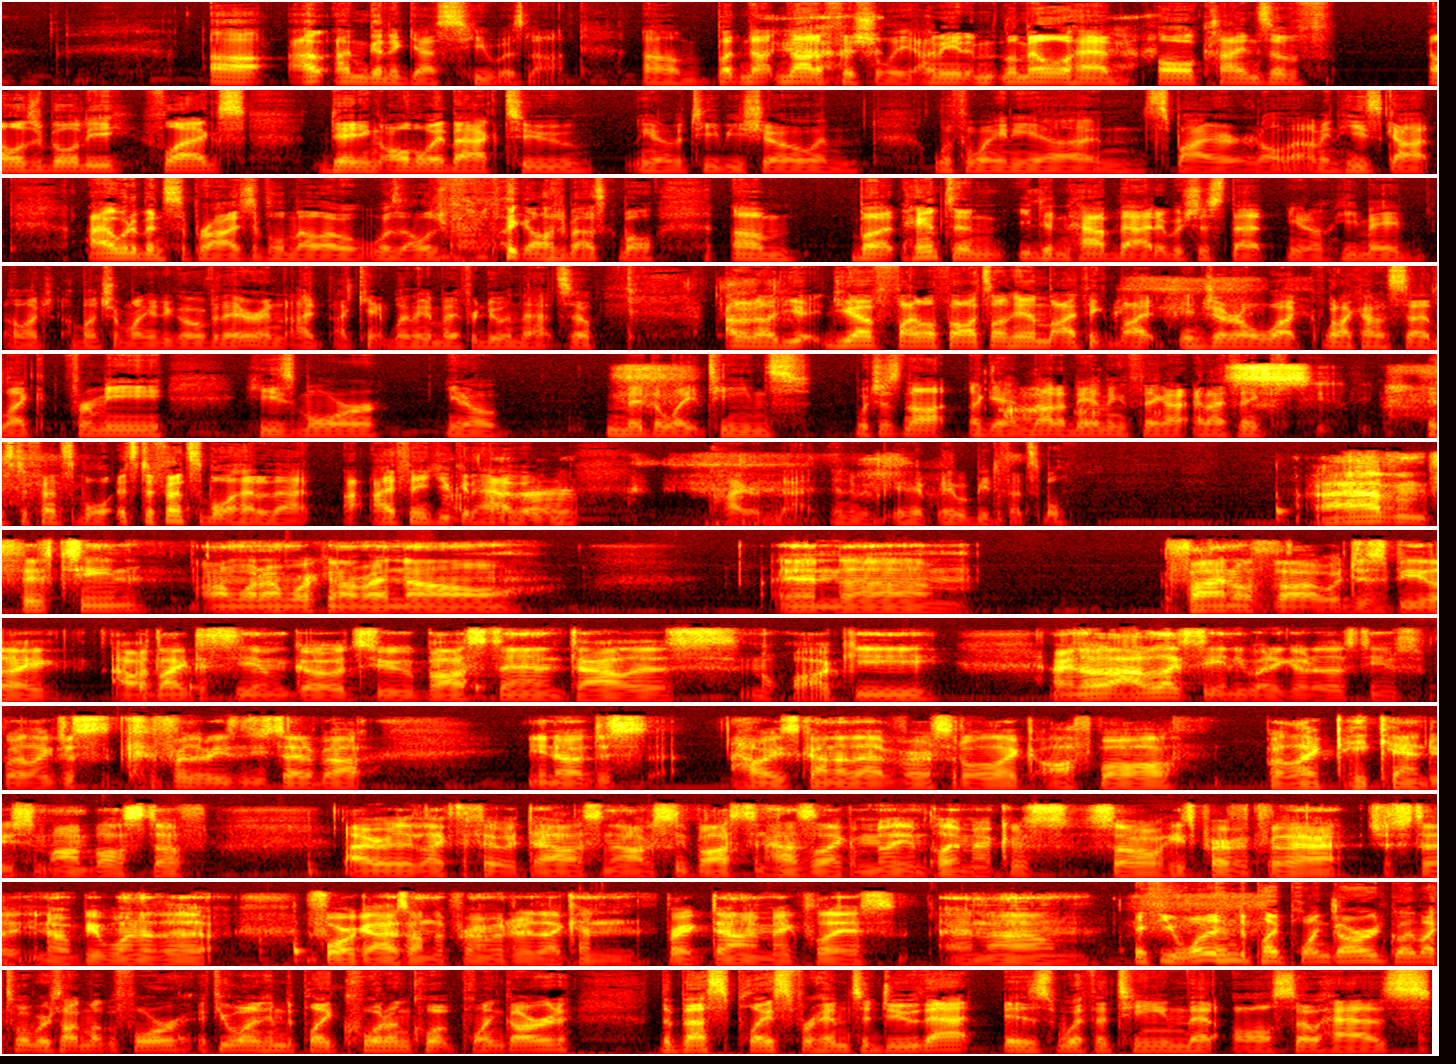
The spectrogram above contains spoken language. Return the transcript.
Uh, I, am gonna guess he was not, um, but not yeah. not officially. I mean, Lamelo had yeah. all kinds of eligibility flags dating all the way back to you know the TV show and Lithuania and Spire and all that. I mean, he's got. I would have been surprised if Lamelo was eligible to play college basketball. Um, but Hampton, he didn't have that. It was just that you know he made a bunch, a bunch of money to go over there, and I, I can't blame anybody for doing that. So I don't know. Do you, do you have final thoughts on him? I think my, in general, what what I kind of said, like for me, he's more you know mid to late teens, which is not again not a damning thing. And I think it's defensible. It's defensible ahead of that. I, think you could have him higher than that, and it would, it would be defensible. I have him 15 on what I'm working on right now, and um, final thought would just be like I would like to see him go to Boston, Dallas, Milwaukee. I know I would like to see anybody go to those teams, but like just for the reasons you said about, you know, just how he's kind of that versatile, like off ball but like he can do some on ball stuff. I really like the fit with Dallas, and obviously Boston has like a million playmakers, so he's perfect for that. Just to you know be one of the four guys on the perimeter that can break down and make plays. And um, if you wanted him to play point guard, going back to what we were talking about before, if you wanted him to play quote unquote point guard, the best place for him to do that is with a team that also has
